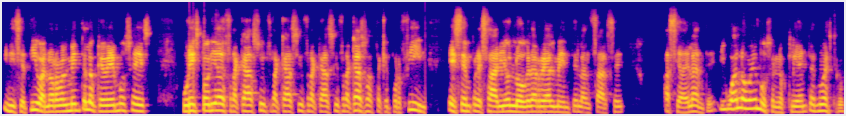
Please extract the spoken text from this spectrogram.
iniciativa. Normalmente lo que vemos es una historia de fracaso y fracaso y fracaso y fracaso hasta que por fin ese empresario logra realmente lanzarse hacia adelante. Igual lo vemos en los clientes nuestros.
